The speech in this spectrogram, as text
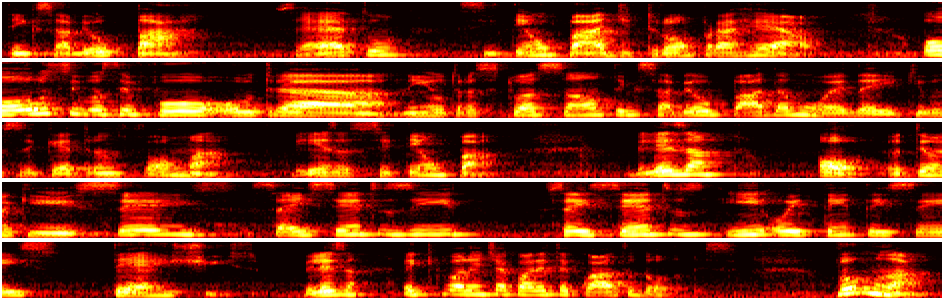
Tem que saber o par, certo? Se tem um par de Tron para real. Ou se você for outra em outra situação, tem que saber o par da moeda aí que você quer transformar. Beleza? Se tem um par. Beleza? Ó, eu tenho aqui 6, 600 e 686 TRX, beleza? Equivalente a 44 dólares. Vamos lá,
